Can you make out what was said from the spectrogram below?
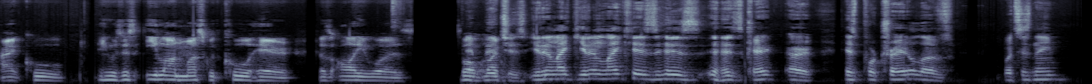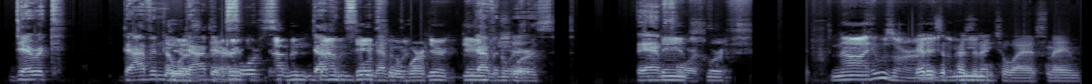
"All right, cool." He was just Elon Musk with cool hair. That's all he was. But and like, bitches. You didn't like you didn't like his his his character or his portrayal of what's his name? Derek Davin It was Davenport. Davin, Davin, Davenport. Danforth, Derek Danforth, Davenworth. Danforth. Danforth. Nah, he was all right. That is a I mean, presidential ass name.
